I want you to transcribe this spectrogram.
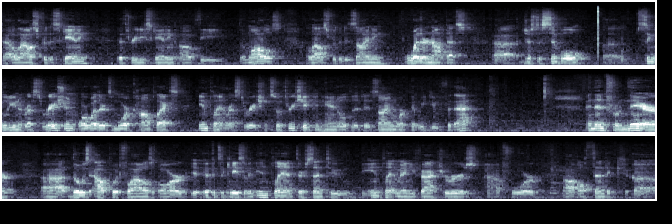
that allows for the scanning, the 3D scanning of the the models, allows for the designing, whether or not that's uh, just a simple uh, single unit restoration or whether it's more complex implant restoration. So 3Shape can handle the design work that we do for that. And then from there, uh, those output files are, if it's a case of an implant, they're sent to the implant manufacturers uh, for uh, authentic uh,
